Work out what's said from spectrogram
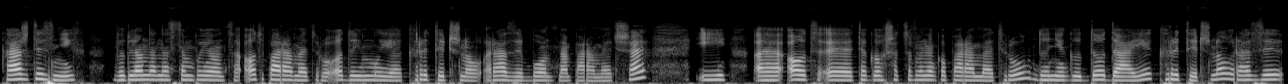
Każdy z nich wygląda następująco. Od parametru odejmuję krytyczną razy błąd na parametrze i e, od e, tego szacowanego parametru do niego dodaję krytyczną razy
